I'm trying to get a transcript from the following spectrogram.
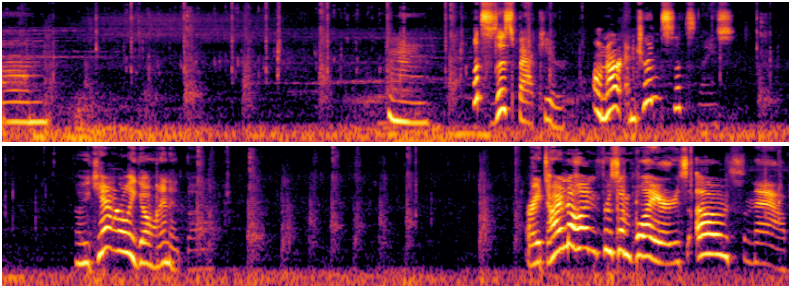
Um. Hmm. What's this back here? Oh, an art entrance? That's nice. Oh, you can't really go in it, though. Alright, time to hunt for some players. Oh, snap.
